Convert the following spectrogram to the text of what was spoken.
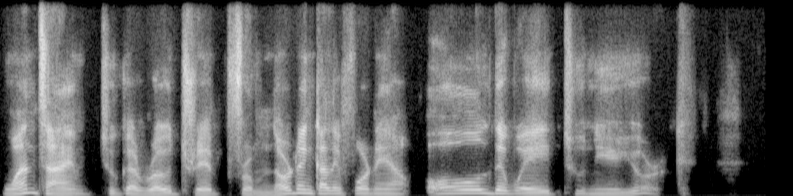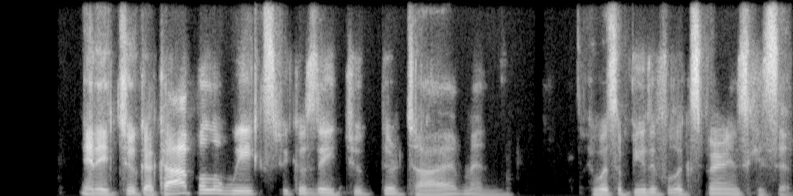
one time took a road trip from Northern California all the way to New York. And it took a couple of weeks because they took their time and it was a beautiful experience, he said.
